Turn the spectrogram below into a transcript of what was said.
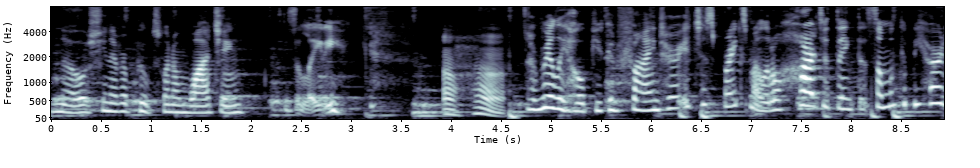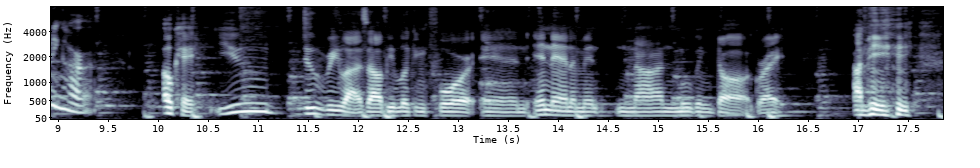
No, she never poops when I'm watching. She's a lady. Uh huh. I really hope you can find her. It just breaks my little heart to think that someone could be hurting her. Okay, you do realize I'll be looking for an inanimate, non moving dog, right? I mean,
